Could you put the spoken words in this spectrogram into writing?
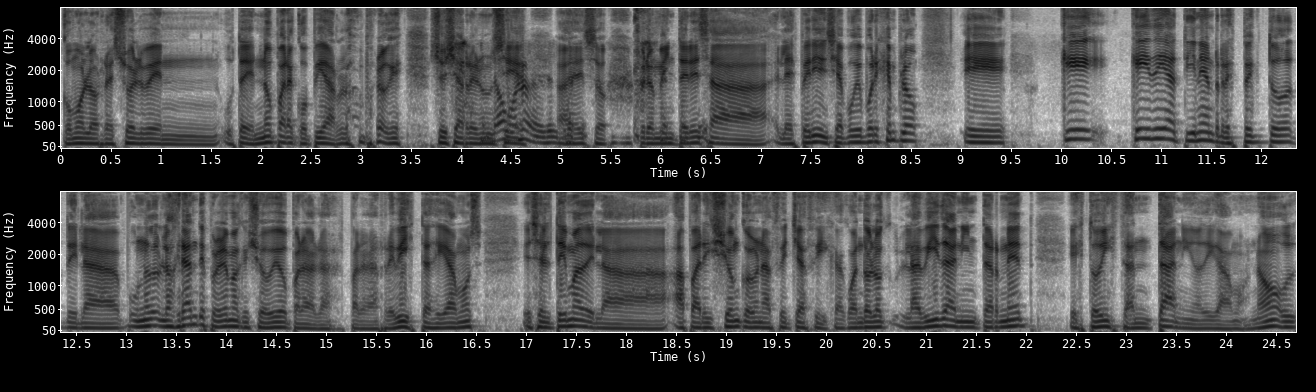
cómo los resuelven ustedes, no para copiarlo, porque yo ya renuncié a eso, pero me interesa la experiencia, porque por ejemplo, eh, ¿qué, ¿Qué idea tienen respecto de la... Uno de los grandes problemas que yo veo para las, para las revistas, digamos, es el tema de la aparición con una fecha fija. Cuando la vida en Internet es todo instantáneo, digamos, ¿no?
